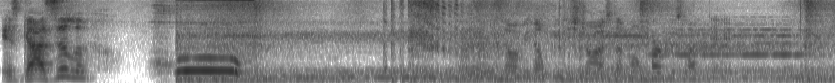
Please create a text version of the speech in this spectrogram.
It's Godzilla. Woo! Normally don't be destroying stuff on purpose like that.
